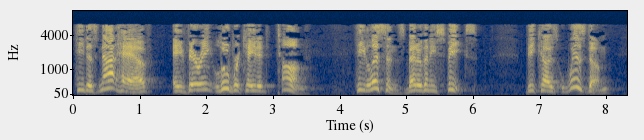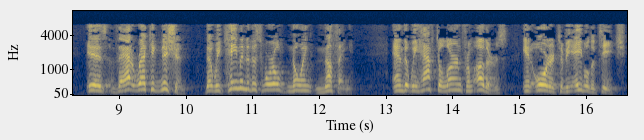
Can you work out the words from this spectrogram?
He does not have a very lubricated tongue. He listens better than he speaks. Because wisdom is that recognition that we came into this world knowing nothing and that we have to learn from others in order to be able to teach.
